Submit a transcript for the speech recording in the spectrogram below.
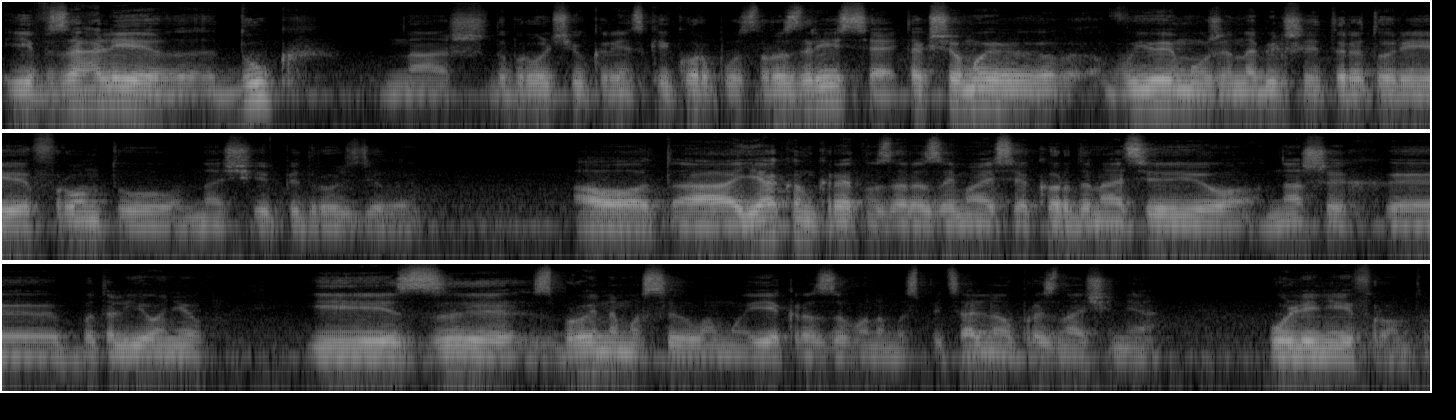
і взагалі е, ДУК, наш добровольчий український корпус, розрісся. Так що ми воюємо вже на більшій території фронту, наші підрозділи. А от а я конкретно зараз займаюся координацією наших е, батальйонів і з збройними силами, і якраз загонами спеціального призначення по лінії фронту.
